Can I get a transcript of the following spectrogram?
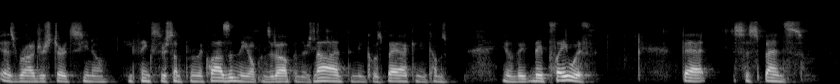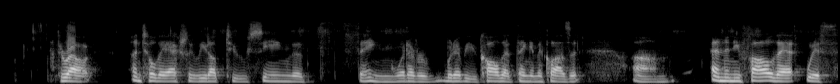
as Roger starts, you know, he thinks there's something in the closet and he opens it up and there's not, and he goes back and he comes, you know, they, they play with that suspense throughout until they actually lead up to seeing the thing, whatever whatever you call that thing in the closet. Um, and then you follow that with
